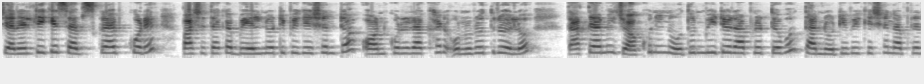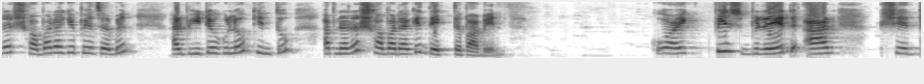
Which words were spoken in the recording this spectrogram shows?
চ্যানেলটিকে সাবস্ক্রাইব করে পাশে থাকা বেল নোটিফিকেশনটা অন করে রাখার অনুরোধ রইল। তাতে আমি যখনই নতুন ভিডিওর আপলোড দেবো, তার নোটিফিকেশান আপনারা সবার আগে পেয়ে যাবেন আর ভিডিওগুলোও কিন্তু আপনারা সবার আগে দেখতে পাবেন। কয়েক পিস ব্রেড আর সেদ্ধ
